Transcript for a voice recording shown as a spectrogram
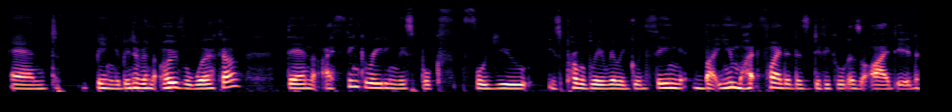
and being a bit of an overworker, then I think reading this book f- for you is probably a really good thing, but you might find it as difficult as I did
